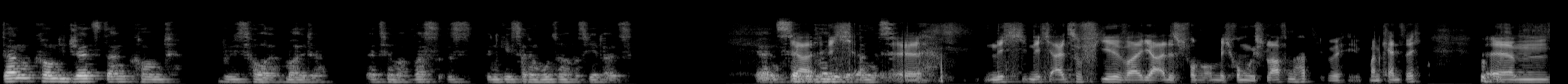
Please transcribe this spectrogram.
Dann kommen die Jets, dann kommt Brees Hall, Malte. Erzähl mal, was ist in Gestern im Wohnzimmer passiert, als ins ja, nicht? Äh, nicht, nicht allzu viel, weil ja alles schon um mich rum geschlafen hat. Man kennt sich. ähm,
